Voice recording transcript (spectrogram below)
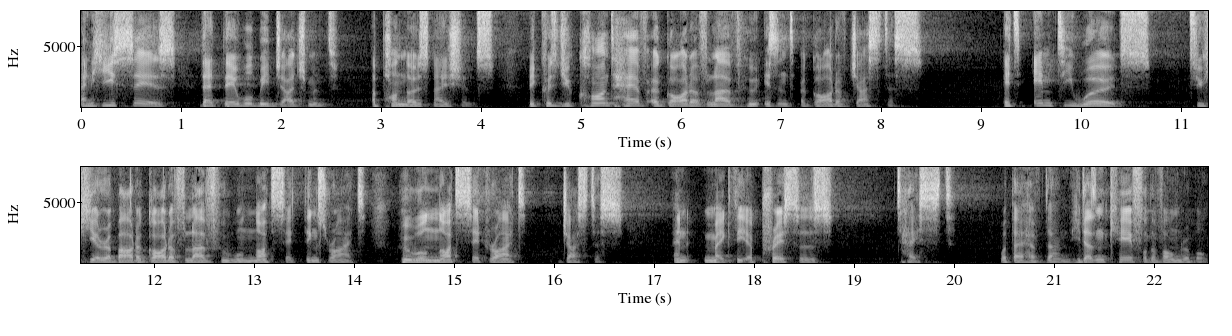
And he says that there will be judgment upon those nations because you can't have a God of love who isn't a God of justice. It's empty words to hear about a God of love who will not set things right, who will not set right justice and make the oppressors taste what they have done. He doesn't care for the vulnerable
